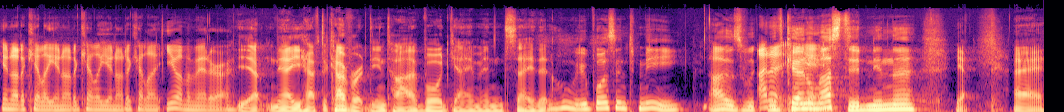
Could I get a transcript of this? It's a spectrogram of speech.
You're not a killer, you're not a killer, you're not a killer, you're the murderer. Yeah. Now you have to cover it the entire board game and say that oh it wasn't me. I was with, I with Colonel yeah. Mustard in the yeah. Uh,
